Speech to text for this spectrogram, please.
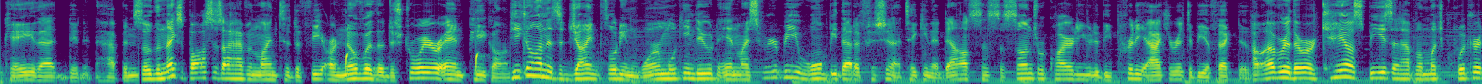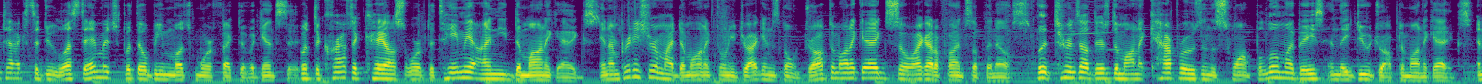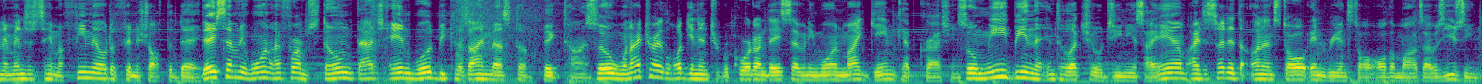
Okay, that didn't happen. So the next bosses I have in line to defeat are Nova the Destroyer and Pikkon. Pikkon is a giant floating worm looking dude and my Spirit Bee won't be that efficient at taking it down since the suns require you to be pretty accurate to be effective. However, there are Chaos Bees that have a much quicker attacks to do less damage but they'll be much more effective against it. But to craft a Chaos Orb to tame it, I need Demonic Eggs. And I'm pretty sure my Demonic Thorny Dragons don't drop Demonic Eggs so I gotta find something else. But turns out there's Demonic Capros in the swamp below my base and they do drop Demonic Eggs. And I managed managed to tame a female to finish off the day. Day 71, I farmed stone, thatch, and wood because I messed up big time. So when I tried logging in to record on day 71, my game kept crashing. So me being the intellectual genius I am, I decided to uninstall and reinstall all the mods I was using.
